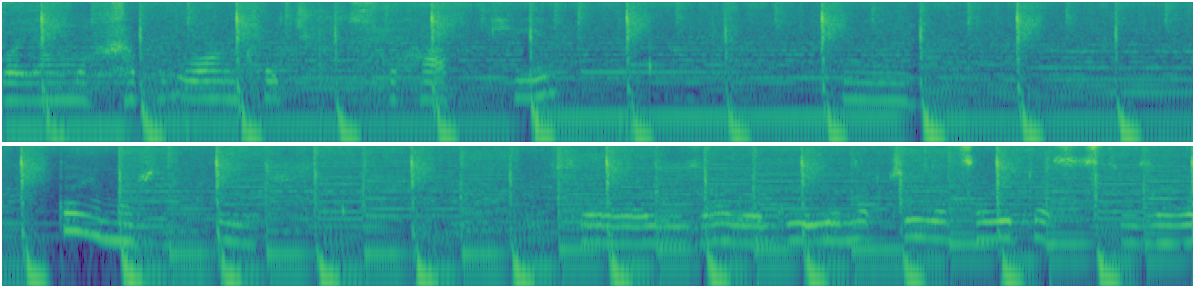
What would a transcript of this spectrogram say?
bo ja muszę podłączyć słuchawki. Mm, To ja może już się zaloguję, znaczy ja cały czas jestem zalogowany,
